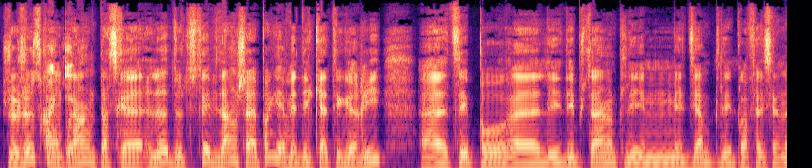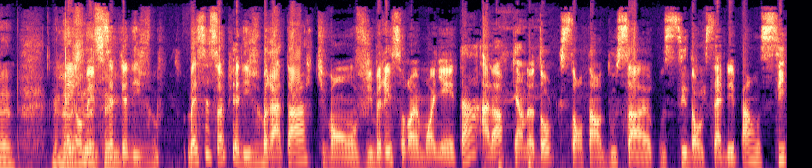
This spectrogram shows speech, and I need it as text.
Je veux juste comprendre, parce que là, de toute évidence, je savais pas qu'il y avait des catégories, euh, tu sais, pour euh, les débutants, puis les médiums, puis les professionnels. Mais là, je sais. des... Ben c'est ça, puis il y a des vibrateurs qui vont vibrer sur un moyen temps, alors qu'il y en a d'autres qui sont en douceur aussi. Donc ça dépend aussi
